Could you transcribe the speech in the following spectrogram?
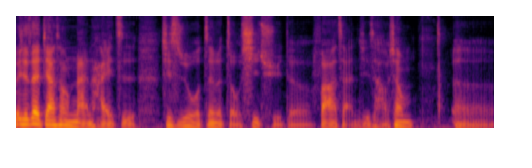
而且再加上男孩子，其实如果真的走戏曲的发展，其实好像呃，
